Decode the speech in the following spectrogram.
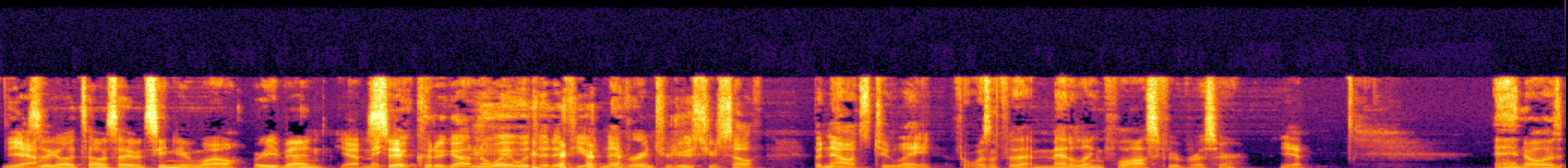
Yeah. He's like, "Oh, Thomas, I haven't seen you in a while. Where you been? yeah, ma- you sick." could have gotten away with it if you had never introduced yourself, but now it's too late. If it wasn't for that meddling philosophy professor Yep. And all his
